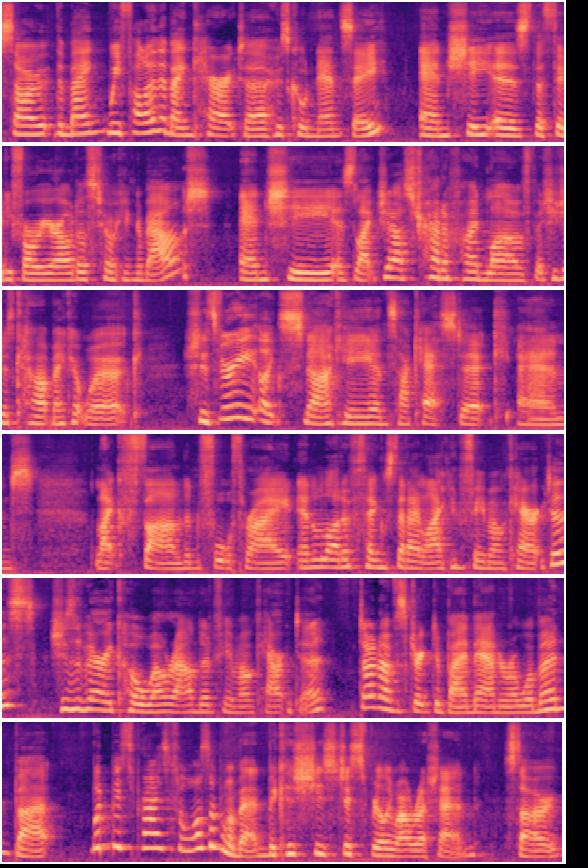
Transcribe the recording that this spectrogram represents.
So the main we follow the main character who's called Nancy, and she is the 34 year old I was talking about, and she is like just trying to find love, but she just can't make it work. She's very like snarky and sarcastic and like fun and forthright and a lot of things that I like in female characters. She's a very cool, well-rounded female character. Don't know if it's directed by a man or a woman, but wouldn't be surprised if it was a woman because she's just really well written. So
